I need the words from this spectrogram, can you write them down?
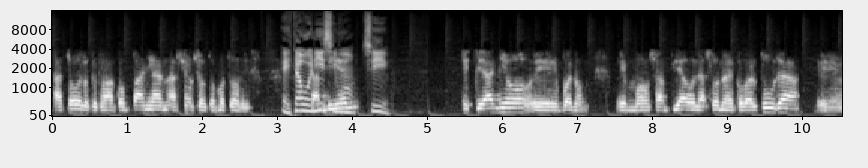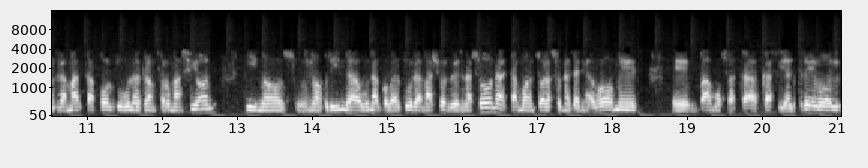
a todos los que nos acompañan a George Automotores. Está buenísimo, sí. Este año, eh, bueno, hemos ampliado la zona de cobertura, eh, la marca Ford tuvo una transformación y nos, nos brinda una cobertura mayor de la zona, estamos en toda la zona de Cañada Gómez, eh, vamos hasta casi al Trébol,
